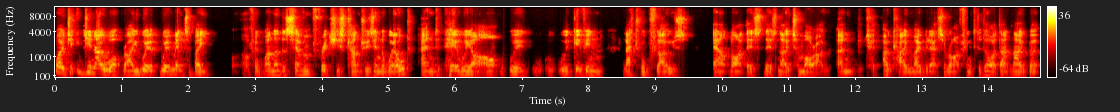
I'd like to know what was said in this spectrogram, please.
Well, do, do you know what, Ray? We're, we're meant to be, I think, one of the seventh richest countries in the world. And here we are, we're, we're giving lateral flows out like there's there's no tomorrow. And okay, maybe that's the right thing to do. I don't know. But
